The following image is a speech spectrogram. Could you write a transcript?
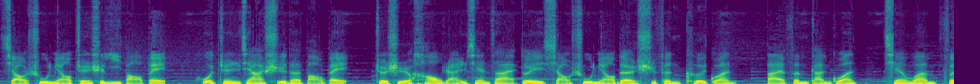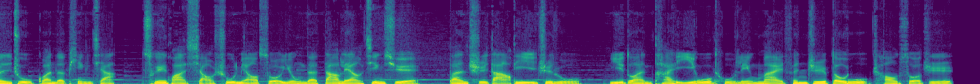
小树苗真是一宝贝，货真价实的宝贝。这是浩然现在对小树苗的十分客观、百分感官、千万分主观的评价。催化小树苗所用的大量精血、半池大地之乳、一段太乙戊土灵脉分支都物超所值。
